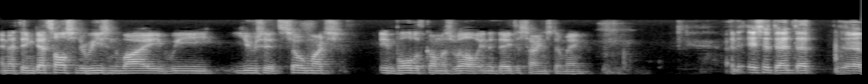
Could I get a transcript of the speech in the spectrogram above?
And I think that's also the reason why we use it so much in bol.com as well in the data science domain. And is it then that uh,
